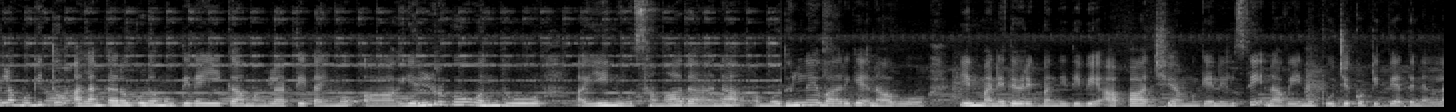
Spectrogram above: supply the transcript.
ಎಲ್ಲ ಮುಗೀತು ಅಲಂಕಾರ ಕೂಡ ಮುಗ್ದಿದೆ. ಈಗ ಮಂಗಳಾರತಿ ಟೈಮು ಎಲ್ರಿಗೂ ಒಂದು ಏನು ಸಮಾಧಾನ? ಮೊದಲನೇ ಬಾರಿಗೆ ನಾವು ಏನು ಮನೆ ದೇವ್ರಿಗೆ ಬಂದಿದ್ದೀವಿ ಅಪ್ಪ ಅಜ್ಜಿ ಅಮ್ಮಗೆ ನಿಲ್ಲಿಸಿ ನಾವೇನು ಪೂಜೆ ಕೊಟ್ಟಿದ್ವಿ ಅದನ್ನೆಲ್ಲ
